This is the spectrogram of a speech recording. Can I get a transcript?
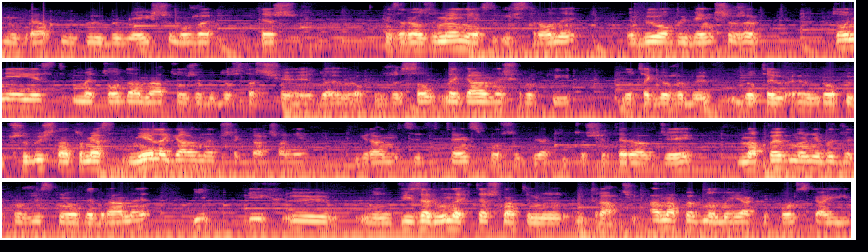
imigrantów byłby mniejszy, może też zrozumienie z ich strony byłoby większe, że to nie jest metoda na to, żeby dostać się do Europy, że są legalne środki do tego, żeby do tej Europy przybyć, natomiast nielegalne przekraczanie granicy w ten sposób, w jaki to się teraz dzieje, na pewno nie będzie korzystnie odebrane i ich y, wizerunek też na tym utraci. A na pewno my jako Polska i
